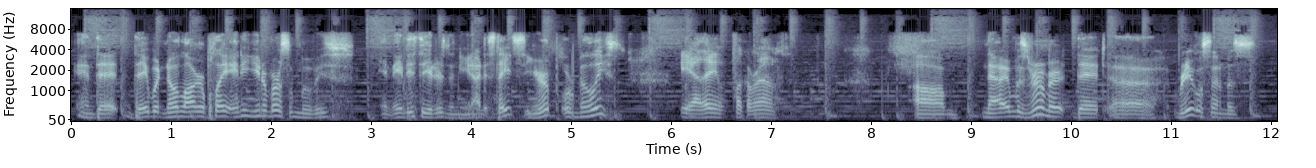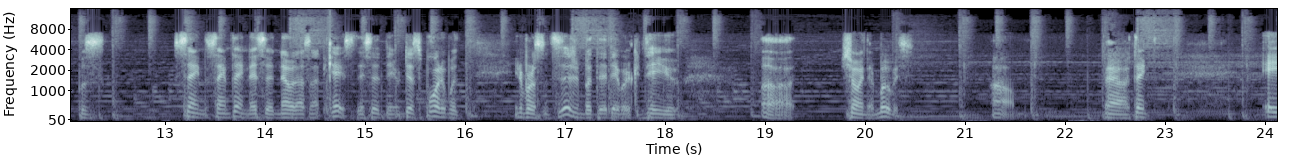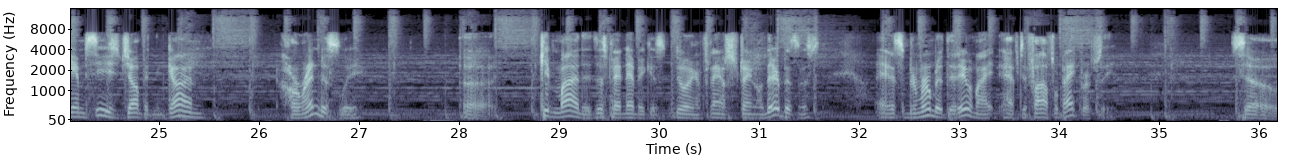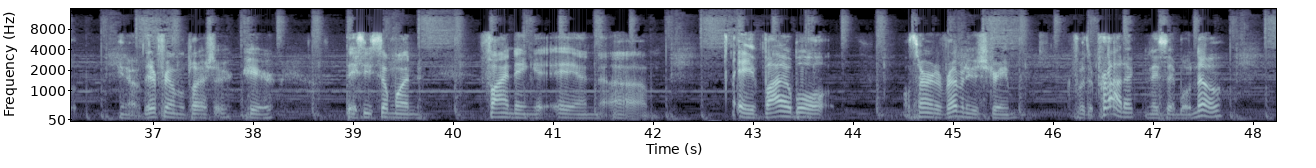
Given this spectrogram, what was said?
and that they would no longer play any Universal movies in any theaters in the United States, Europe, or Middle East. Yeah, they didn't fuck around. Um, now it was rumored that uh, Regal Cinemas was saying the same thing. They said no, that's not the case. They said they were disappointed with Universal's decision, but that they would continue uh, showing their movies. Um, now I think AMC is jumping the gun horrendously. Uh, keep in mind that this pandemic is doing a financial strain on their business, and it's been rumored that they might have to file for bankruptcy. So, you know, they're feeling the pressure here. They see someone finding an um, a viable alternative revenue stream for the product, and they say, "Well, no,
